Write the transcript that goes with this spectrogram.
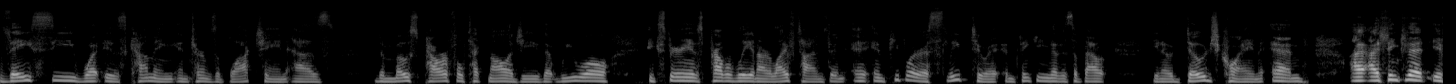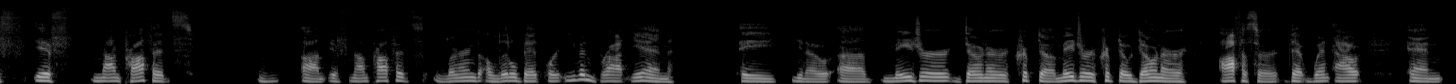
they see what is coming in terms of blockchain as the most powerful technology that we will experience probably in our lifetimes and and people are asleep to it and thinking that it's about you know dogecoin. And i, I think that if if nonprofits um, if nonprofits learned a little bit or even brought in a you know a major donor crypto major crypto donor officer that went out and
